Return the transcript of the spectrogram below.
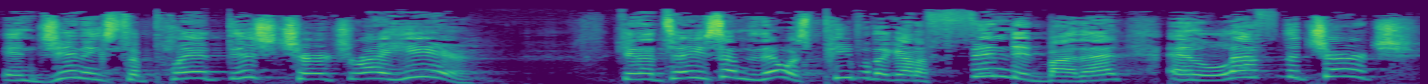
in Jennings to plant this church right here. Can I tell you something? There was people that got offended by that and left the church.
